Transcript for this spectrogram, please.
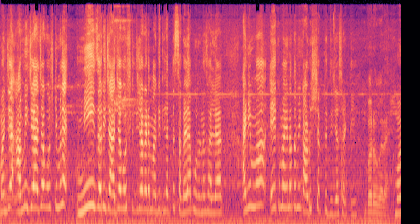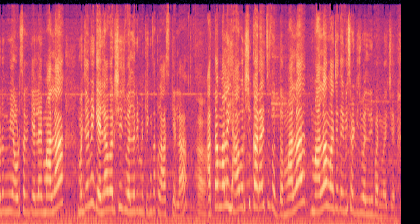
म्हणजे आम्ही ज्या ज्या गोष्टी म्हणजे मी जरी ज्या ज्या गोष्टी तिच्याकडे मागितल्यात त्या सगळ्या पूर्ण झाल्यात. आणि मग एक महिना तर मी काढूच शकते तिच्यासाठी. बरोबर आहे. म्हणून मी एवढं सगळं केलंय. मला म्हणजे मी गेल्या वर्षी ज्वेलरी मेकिंगचा क्लास केला. हा. आता मला ह्या वर्षी करायचंच होतं. मला मला माझ्या देवीसाठी ज्वेलरी बनवायची आहे.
